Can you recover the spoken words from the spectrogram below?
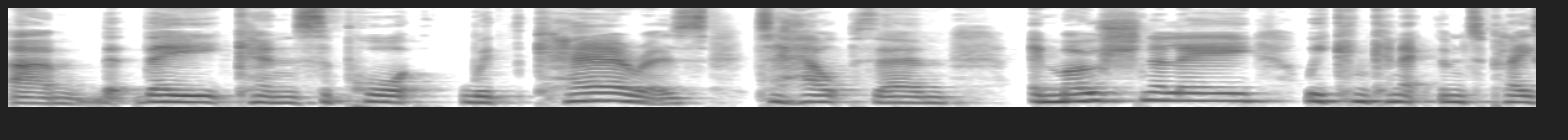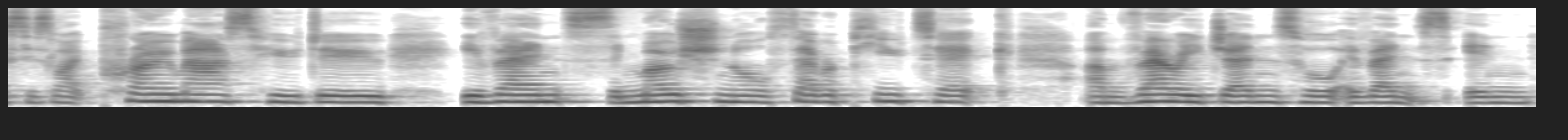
um, that they can support with carers to help them emotionally. We can connect them to places like Promas, who do events, emotional, therapeutic, um, very gentle events in.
